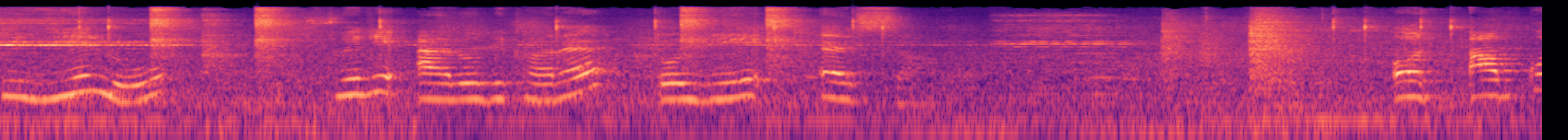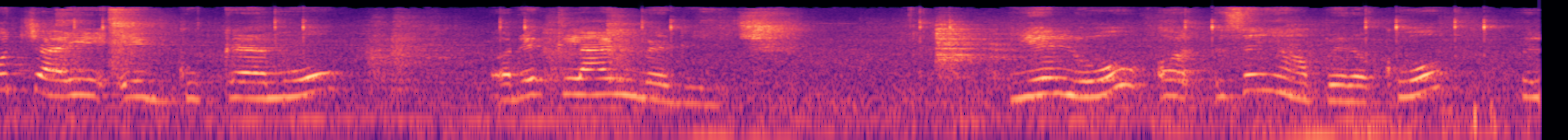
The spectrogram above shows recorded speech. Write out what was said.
तो ये लो। फिर ये एरो दिखा रहा है तो ये ऐसा। और आपको चाहिए एक गुकैमो और एक लाइन वेडेज ये लो और इसे यहाँ पे रखो, फिर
